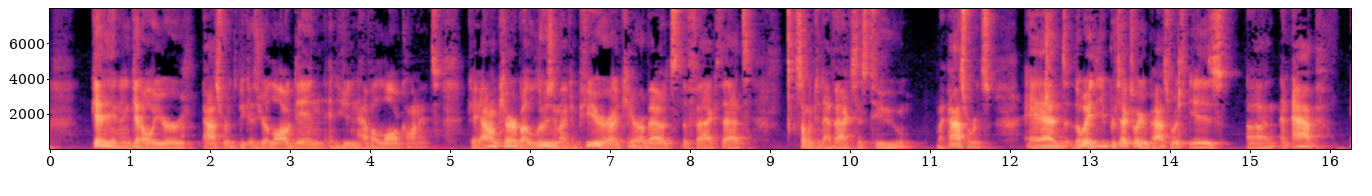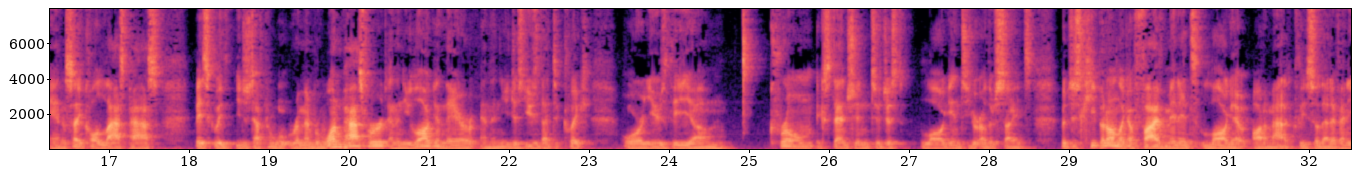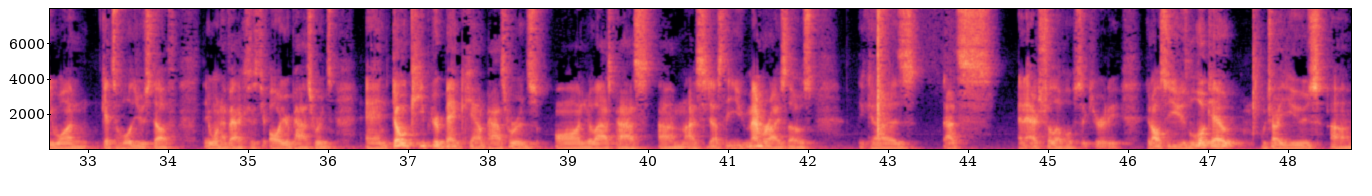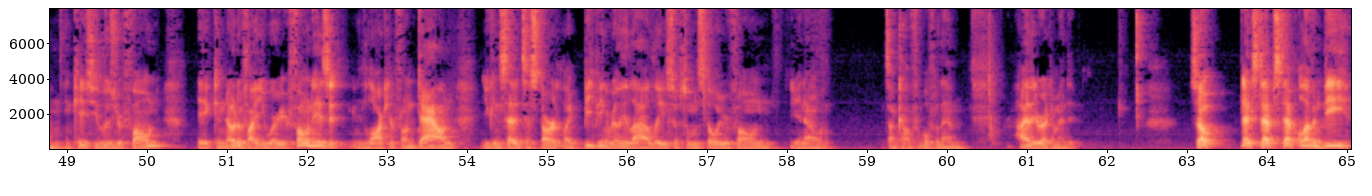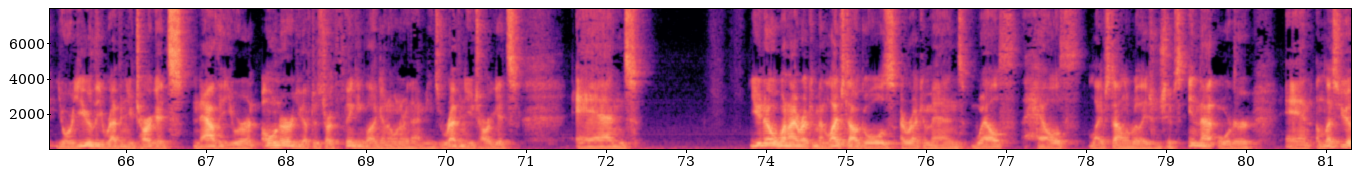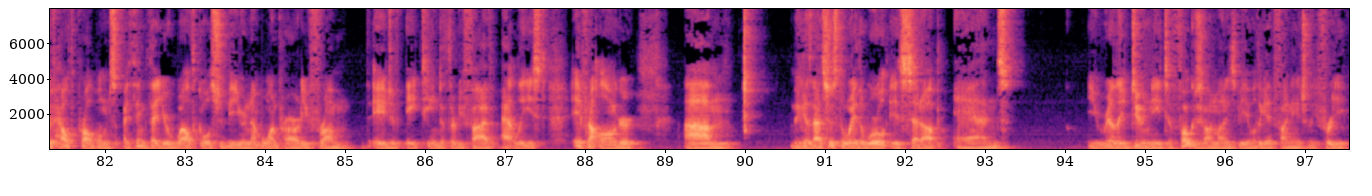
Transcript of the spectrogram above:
get in and get all your passwords because you're logged in and you didn't have a lock on it. Okay, I don't care about losing my computer. I care about the fact that someone can have access to my passwords. And the way that you protect all your passwords is uh, an app and a site called LastPass. Basically, you just have to remember one password and then you log in there and then you just use that to click or use the um, Chrome extension to just log into your other sites. But just keep it on like a five minute log out automatically so that if anyone gets a hold of your stuff, they won't have access to all your passwords. And don't keep your bank account passwords on your LastPass. Um, I suggest that you memorize those because that's an extra level of security. You can also use Lookout, which I use um, in case you lose your phone. It can notify you where your phone is. It can lock your phone down. You can set it to start like beeping really loudly. So if someone stole your phone, you know, it's uncomfortable for them. Highly recommended. So next step, step 11B, your yearly revenue targets. Now that you are an owner, you have to start thinking like an owner. That means revenue targets. And you know, when I recommend lifestyle goals, I recommend wealth, health, lifestyle, and relationships in that order. And unless you have health problems, I think that your wealth goals should be your number one priority from the age of 18 to 35 at least, if not longer. Um, because that's just the way the world is set up. And you really do need to focus on money to be able to get financially free.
